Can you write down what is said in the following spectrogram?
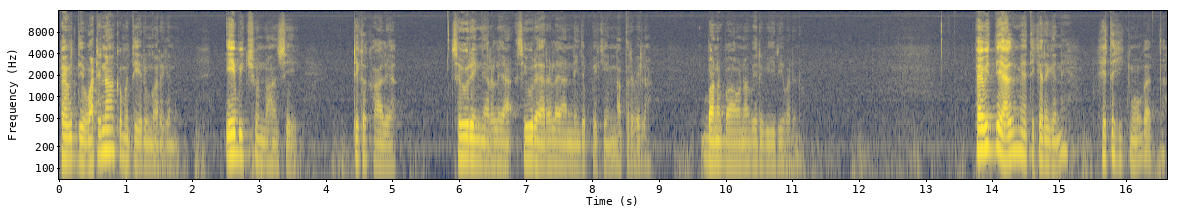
පැවිද්දේ වටිනාකම තේරුම් අරගෙන ඒ භික්ෂුන් වහන්සේ ටික කාලයක් සිවුරෙන් ඇරලා සිවුර ඇරලා යන්න ඉඳපු එකකින් අතර වෙලා බණ භාවනා වෙර වීරිය වඩනවා. පැවිද්ද ඇල්ම ඇති කරගෙන හිත හික්මව ගත්තා.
